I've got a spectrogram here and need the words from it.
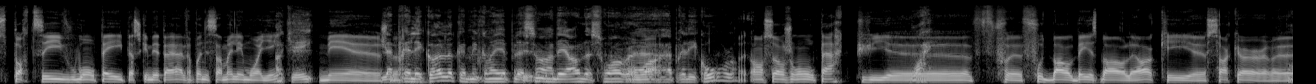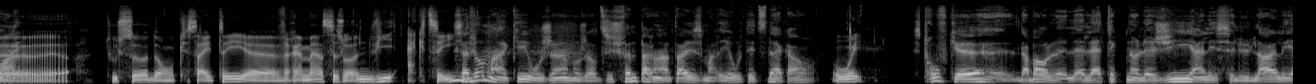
sportives où on paye parce que mes parents n'avaient pas nécessairement les moyens. OK. Mais euh, je me- L'après l'école, là, comme- comment il appelait ça en dehors le soir euh, après les cours? là? on se rejoint au parc, puis euh, f- football, baseball, hockey, soccer, tout ça. Donc, ça a été vraiment, c'est ça, une vie active. Ça doit manquer aux jeunes aujourd'hui. Je fais une parenthèse, Mario. Es-tu d'accord? Oui. Je trouve que, euh, d'abord, la, la technologie, hein, les cellulaires, les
